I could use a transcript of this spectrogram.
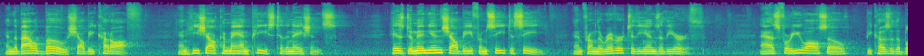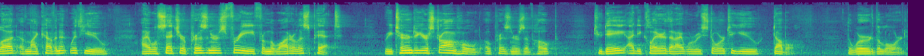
and the battle bow shall be cut off, and he shall command peace to the nations. His dominion shall be from sea to sea and from the river to the ends of the earth. As for you also, because of the blood of my covenant with you, I will set your prisoners free from the waterless pit. Return to your stronghold, O prisoners of hope. Today I declare that I will restore to you double. The word of the Lord.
